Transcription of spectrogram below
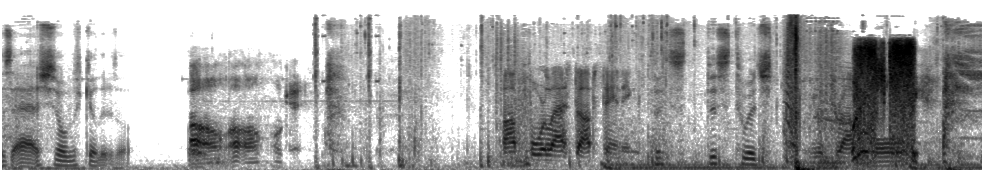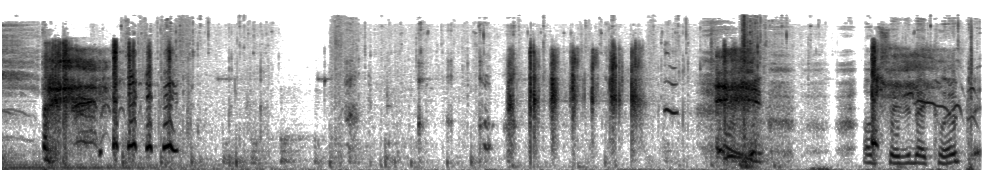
this ass. She almost killed herself. Uh oh, uh oh, okay. Op 4 last stop standing. This this Twitch. You have dropped I'm saving that clip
